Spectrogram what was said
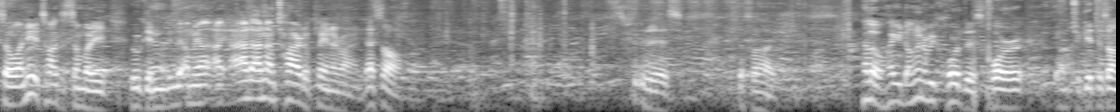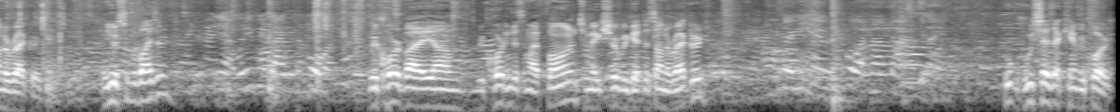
So I need to talk to somebody who can. I mean, I, I, I'm tired of playing around. That's all. This. The fuck. Hello, how you doing? I'm going to record this for um, to get this on the record. Are you a supervisor? Yeah, what do you mean by record? record by um, recording this on my phone to make sure we get this on the record. So you can't record nothing. Who, who says I can't record?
